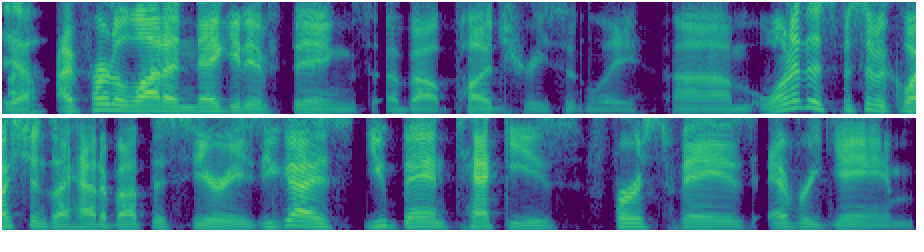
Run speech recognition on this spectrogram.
yeah. I've heard a lot of negative things about Pudge recently. Um, one of the specific questions I had about this series, you guys, you ban techies first phase every game.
